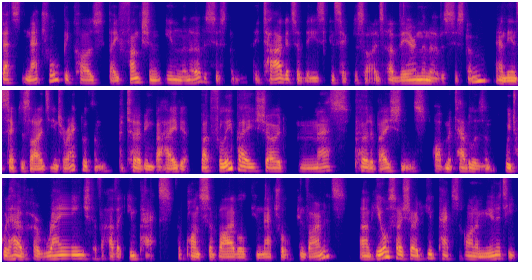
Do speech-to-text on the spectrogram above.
That's natural because they function in the nervous system. The targets of these insecticides are there in the nervous system, and the insecticides interact with them, perturbing behavior. But Felipe showed mass perturbations of metabolism, which would have a range of other impacts upon survival in natural environments. Um, he also showed impacts on immunity.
